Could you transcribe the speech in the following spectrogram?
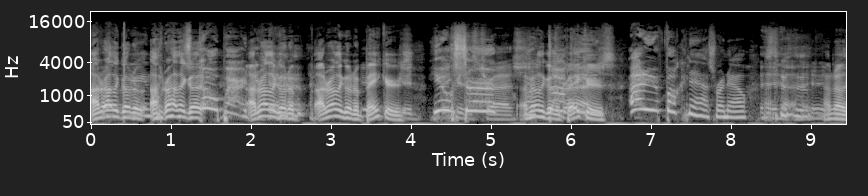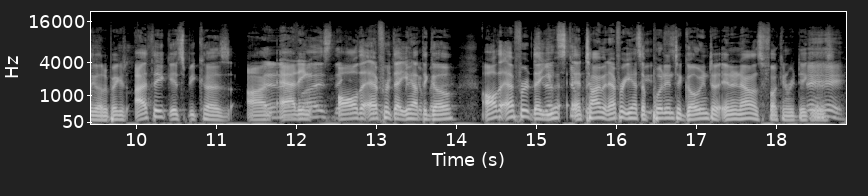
I'd rather go to. I'd rather go. Stupid. I'd rather go to. I'd rather go to Baker's. you're- You, Baker's is sir. trash. I'd rather go to Baker's. Out of your fucking ass right now. I'd rather go to Baker's. I think it's because I'm In-N-Out adding fries, they all can- the effort you that you have to them go. Better. All the effort that See, you that's and time and effort you have to put into going to In and Out is fucking ridiculous. hey,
